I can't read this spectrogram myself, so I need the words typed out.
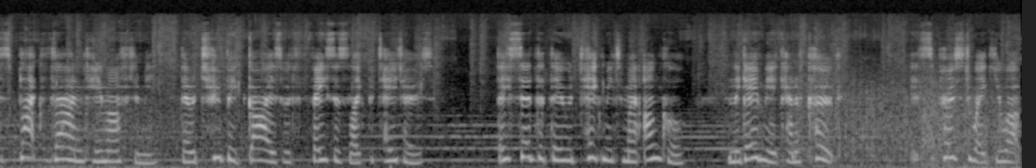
this black van came after me. There were two big guys with faces like potatoes. They said that they would take me to my uncle, and they gave me a can of Coke. It's supposed to wake you up,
